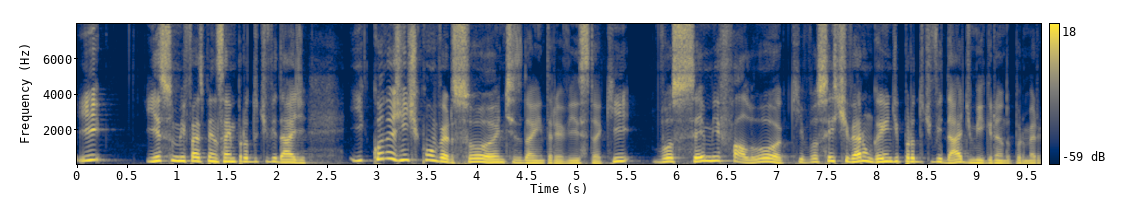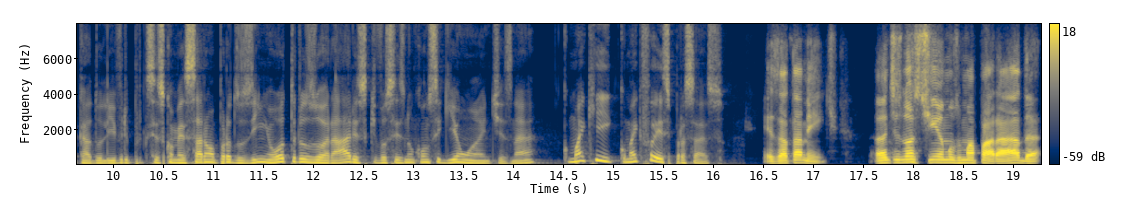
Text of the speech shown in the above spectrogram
E isso me faz pensar em produtividade. E quando a gente conversou antes da entrevista aqui, você me falou que vocês tiveram um ganho de produtividade migrando para o Mercado Livre porque vocês começaram a produzir em outros horários que vocês não conseguiam antes, né? Como é que, como é que foi esse processo? Exatamente. Antes nós tínhamos uma parada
